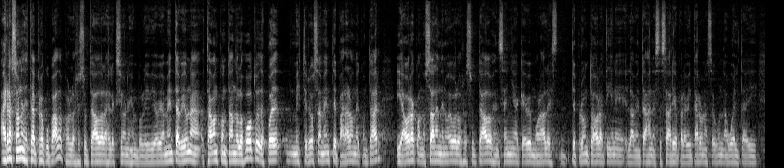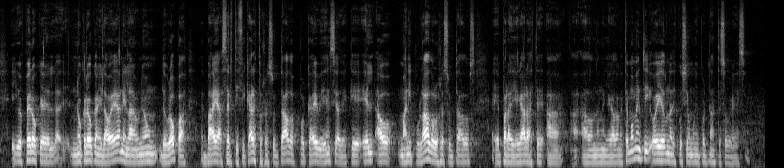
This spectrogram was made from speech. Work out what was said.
Hay razones de estar preocupados por los resultados de las elecciones en Bolivia. Obviamente había una, estaban contando los votos y después misteriosamente pararon de contar y ahora cuando salen de nuevo los resultados enseña que Evo Morales de pronto ahora tiene la ventaja necesaria para evitar una segunda vuelta y, yo espero que, no creo que ni la OEA ni la Unión de Europa vaya a certificar estos resultados porque hay evidencia de que él ha manipulado los resultados eh, para llegar a, este, a, a donde han llegado en este momento y hoy hay una discusión muy importante sobre eso.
